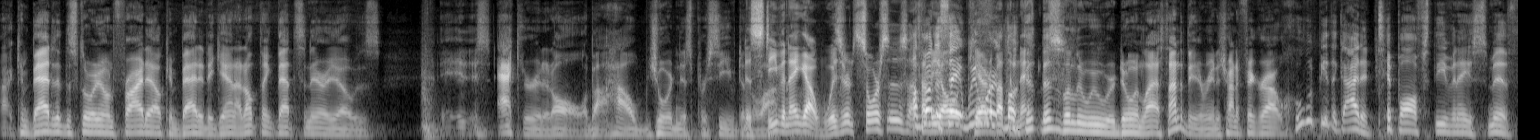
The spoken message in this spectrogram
I combated the story on Friday. I'll combat it again. I don't think that scenario is is accurate at all about how Jordan is perceived. In Does the Stephen A got wizard sources? I was about to say we were look. This, this is literally what we were doing last night at the arena, trying to figure out who would be the guy to tip off Stephen A. Smith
